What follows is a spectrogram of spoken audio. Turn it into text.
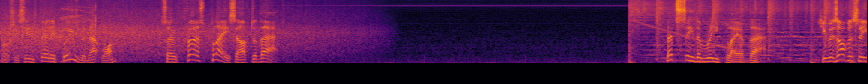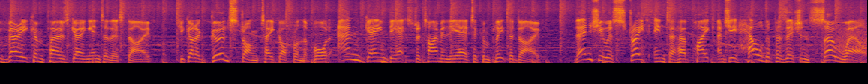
Well, she seems fairly pleased with that one. So first place after that. Let's see the replay of that. She was obviously very composed going into this dive. She got a good strong takeoff from the board and gained the extra time in the air to complete the dive. Then she was straight into her pike and she held the position so well.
